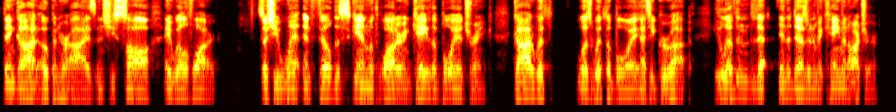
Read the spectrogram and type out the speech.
Then God opened her eyes, and she saw a well of water. So she went and filled the skin with water and gave the boy a drink. God with, was with the boy as he grew up. He lived in the, in the desert and became an archer.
